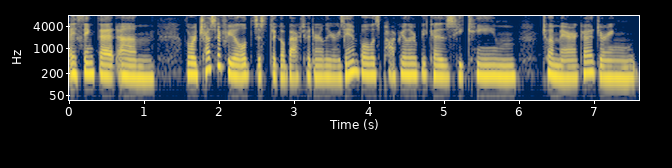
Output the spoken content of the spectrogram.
I think that um, Lord Chesterfield, just to go back to an earlier example, was popular because he came to America during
